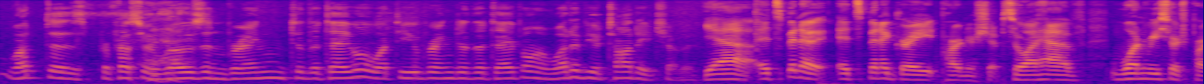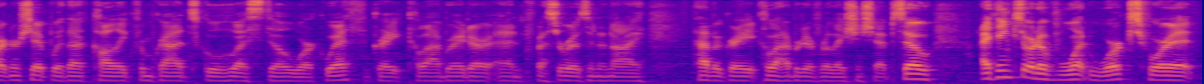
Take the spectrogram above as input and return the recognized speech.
what does Professor Rosen bring to the table? What do you bring to the table, and what have you taught each other? Yeah, it's been a it's been a great partnership. So I have one research partnership with a colleague from grad school who I still work with, great collaborator, and Professor Rosen and I have a great collaborative relationship. So I think sort of what works for it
